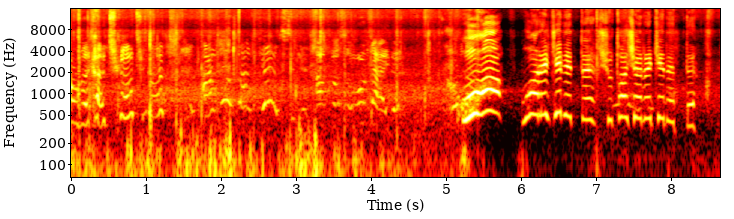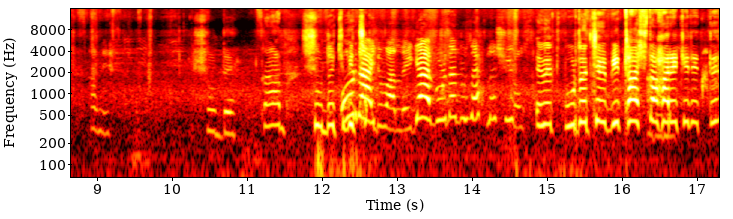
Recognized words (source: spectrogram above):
orada kaç kaç kaç. Oradaydı. Oha! Bu hareket etti. Şu taş hareket etti. Hani Şurada. tamam. Şuradaki bir ta- Oradaydı vallahi. Gel buradan uzaklaşıyoruz. Evet burada bir taş da hareket etti.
